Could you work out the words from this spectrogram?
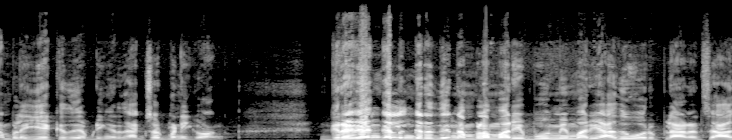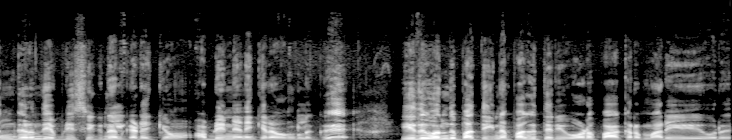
நம்மளை இயக்குது அப்படிங்கிறத அக்செப்ட் பண்ணிக்குவாங்க. கிரகங்கள்ங்கிறது நம்மள மாதிரி பூமி மாதிரி அது ஒரு பிளானட்ஸ் அங்கேருந்து எப்படி சிக்னல் கிடைக்கும் அப்படின்னு நினைக்கிறவங்களுக்கு இது வந்து பார்த்திங்கன்னா பகுத்தறிவோடு பார்க்குற மாதிரி ஒரு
